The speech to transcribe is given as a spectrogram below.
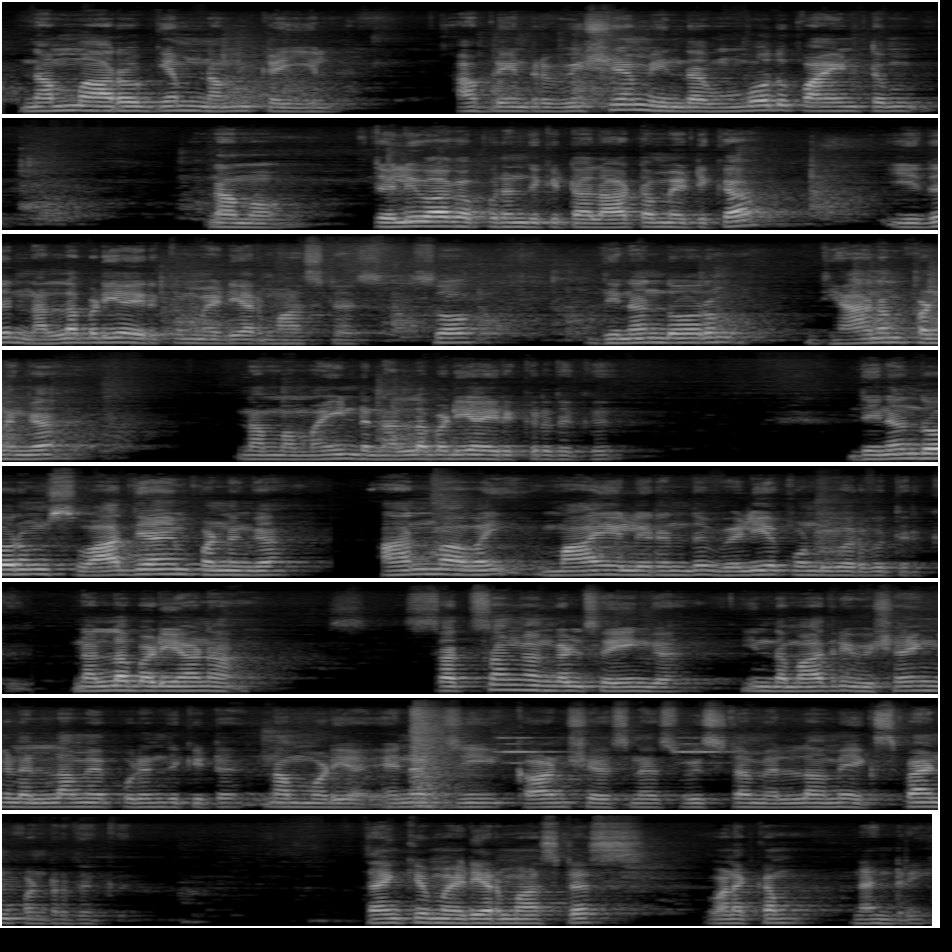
நம் ஆரோக்கியம் நம் கையில் அப்படின்ற விஷயம் இந்த ஒம்பது பாயிண்ட்டும் நாம் தெளிவாக புரிந்துக்கிட்டால் ஆட்டோமேட்டிக்காக இது நல்லபடியாக இருக்கும் மைடியர் மாஸ்டர்ஸ் ஸோ தினந்தோறும் தியானம் பண்ணுங்கள் நம்ம மைண்டு நல்லபடியாக இருக்கிறதுக்கு. தினந்தோறும் சுவாத்தியாயம் பண்ணுங்கள் ஆன்மாவை மாயிலிருந்து வெளியே கொண்டு வருவதற்கு நல்லபடியான சத்சங்கங்கள் செய்யுங்க. இந்த மாதிரி விஷயங்கள் எல்லாமே புரிந்துக்கிட்டு நம்முடைய எனர்ஜி கான்ஷியஸ்னஸ் விஸ்டம் எல்லாமே எக்ஸ்பேண்ட் பண்ணுறதுக்கு thank you my dear masters வணக்கம். நன்றி.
